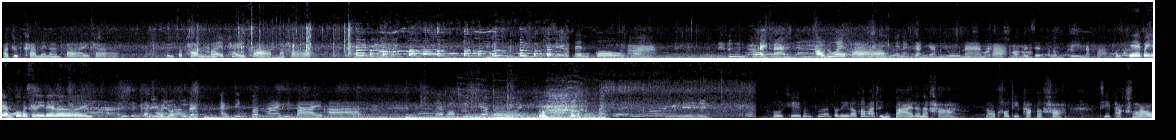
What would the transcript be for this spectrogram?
หาจุดข้ามแม่น้ำปลายค่ะ เป็นสะพานไม้ไผ่สานนะคะ เส้นโก้ค่ะ ไข่ปลามจ้าเอาด้วยค่ะด้วยนะสั่งยำยูนานค่ะ เอาเป็นเส้นขนมจีนนะคะ โอเค ไปหย่อนตู้ไปรษณีย์ได้เลย นี่ไปโยนตู้แดงไอติมต้นไม้ที่ปลายค่ะ แม่ของกินเยอะเลยนี่โอ เคเพื่อนๆ ตอนนี้เราก็มาถึงปลายแล้วนะคะ เราเข้าที่พักแล้วค่ะ ที่พักของเรา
